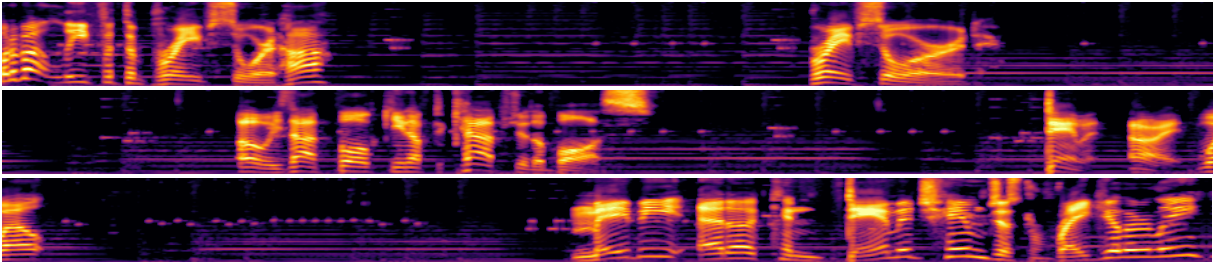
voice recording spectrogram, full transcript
What about Leaf with the Brave Sword, huh? Brave Sword. Oh, he's not bulky enough to capture the boss. Damn it. Alright, well. Maybe Edda can damage him just regularly?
